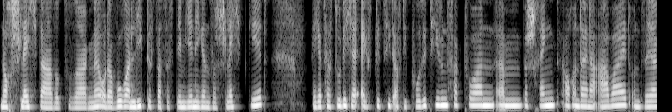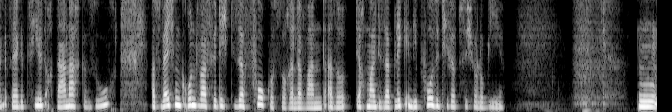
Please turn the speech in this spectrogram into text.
noch schlechter sozusagen, ne? Oder woran liegt es, dass es demjenigen so schlecht geht? Jetzt hast du dich ja explizit auf die positiven Faktoren ähm, beschränkt, auch in deiner Arbeit und sehr, sehr gezielt auch danach gesucht. Aus welchem Grund war für dich dieser Fokus so relevant? Also doch mal dieser Blick in die positive Psychologie. Mm,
